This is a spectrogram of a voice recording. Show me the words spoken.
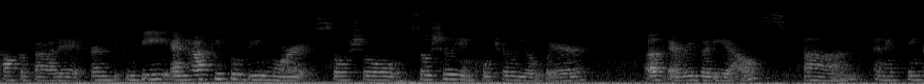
talk about it or be and have people be more social socially and culturally aware of everybody else. Um, and I think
